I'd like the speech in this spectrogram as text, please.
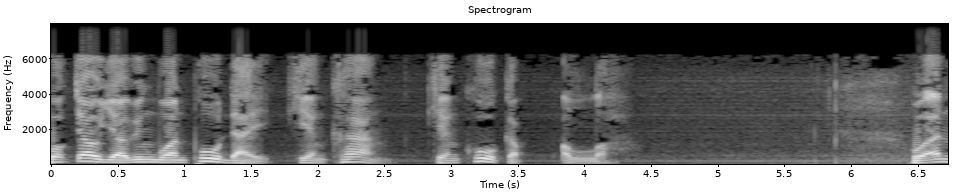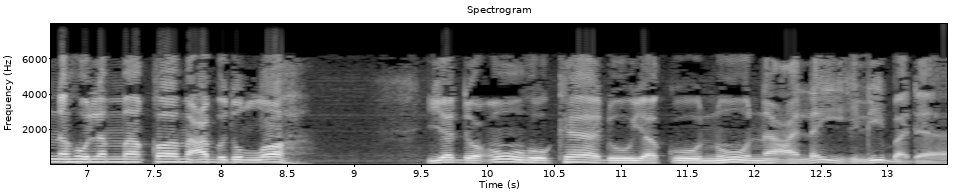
พวกเจ้าอย่าวิงวอนผู้ใดเคียงข้าง เคียงคู่กับ الله وأنه لما قام عبد الله يدعوه كادوا يكونون عليه لبدا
